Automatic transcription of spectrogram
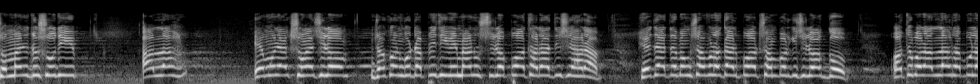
সম্মানিত সুদীপ আল্লাহ এমন এক সময় ছিল যখন গোটা পৃথিবীর মানুষ ছিল পথ হারা, দিশেহারা, হেদায়ত এবং সফলতার পথ সম্পর্কে ছিল অজ্ঞ। অথবা আল্লাহ রাবুল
